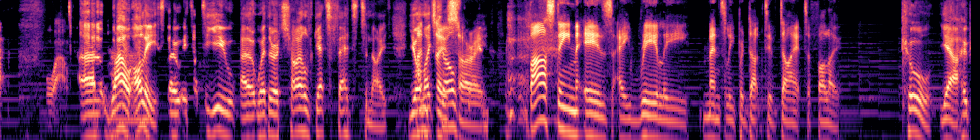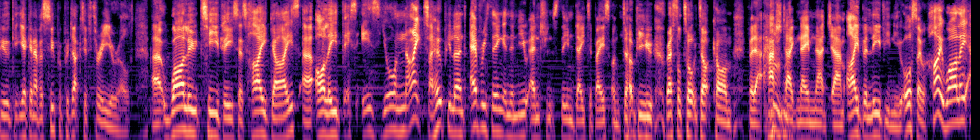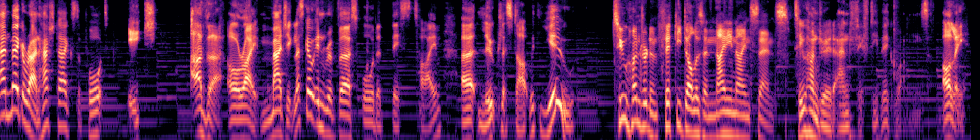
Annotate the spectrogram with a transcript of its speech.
Wow. Uh, wow, Ollie. So it's up to you uh, whether a child gets fed tonight. You're I'm like so Charles sorry. Fasting is a really mentally productive diet to follow. Cool. Yeah, I hope you, you're going to have a super productive three year old. Uh, Walu TV says, Hi, guys. Uh, Ollie, this is your night. I hope you learned everything in the new entrance theme database on WrestleTalk.com for that hashtag name that jam. I believe you knew. Also, hi, Wally and Mega Ran. Hashtag support each other. All right, magic. Let's go in reverse order this time. Uh, Luke, let's start with you. $250.99. 250 big ones. Ollie.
